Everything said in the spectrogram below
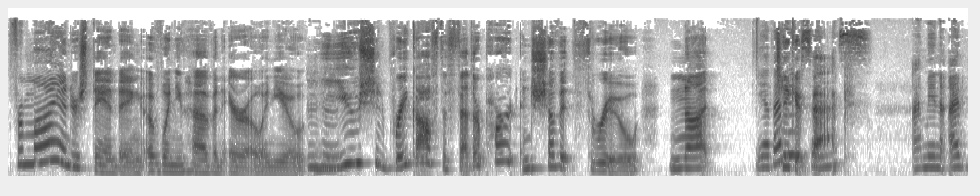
from my understanding of when you have an arrow in you, Mm-hmm. you should break off the feather part and shove it through, not Yeah, that take it back. I mean, I,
